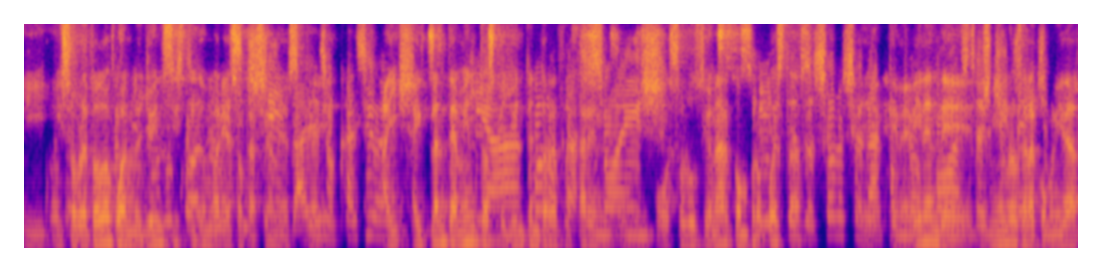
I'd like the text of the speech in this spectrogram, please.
y, sobre todo cuando yo he insistido en varias ocasiones que hay, hay planteamientos que yo intento reflejar en, o solucionar con propuestas eh, que me vienen de, miembros de la comunidad.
